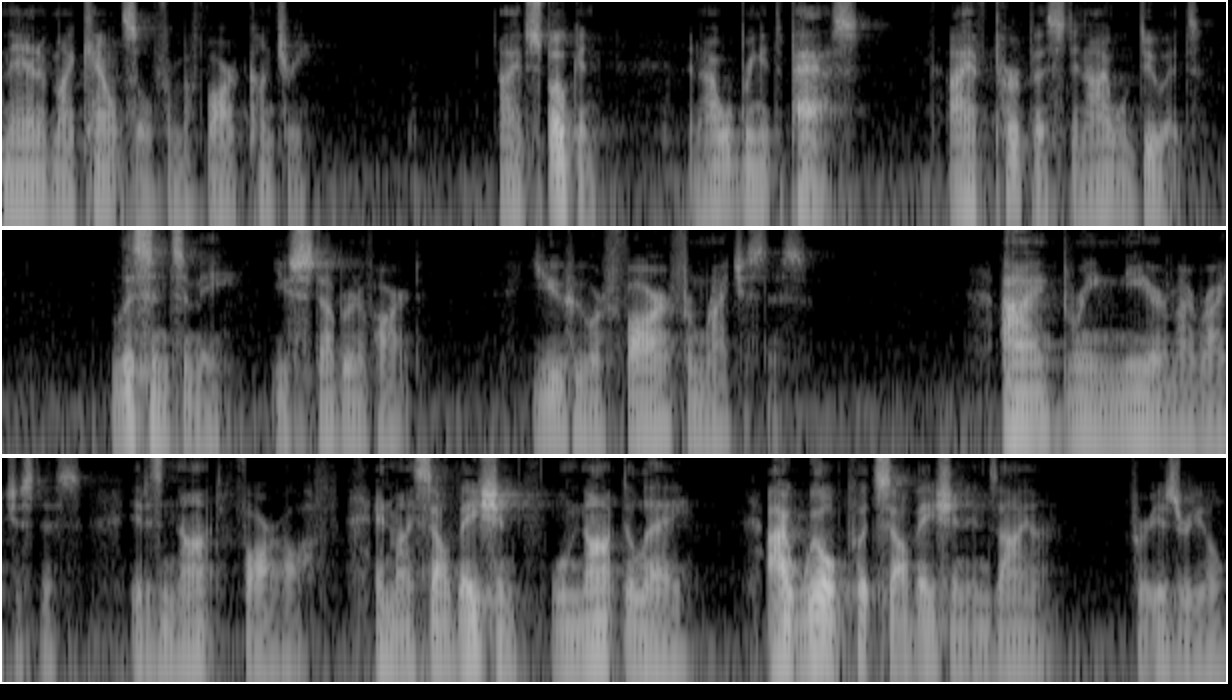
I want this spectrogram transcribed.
man of my counsel from a far country. I have spoken, and I will bring it to pass. I have purposed, and I will do it. Listen to me, you stubborn of heart, you who are far from righteousness. I bring near my righteousness. It is not far off, and my salvation will not delay. I will put salvation in Zion for Israel,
